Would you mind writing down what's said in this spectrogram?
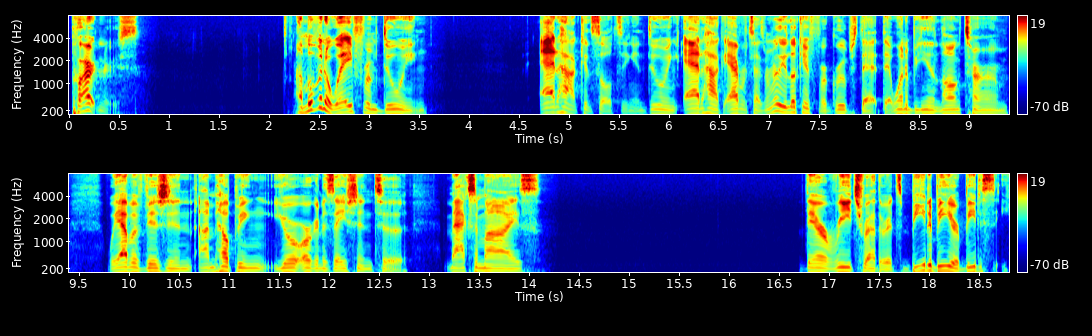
partners. I'm moving away from doing ad hoc consulting and doing ad hoc advertising. I'm really looking for groups that that want to be in long term we have a vision. I'm helping your organization to maximize their reach, whether it's B2B or B2C.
